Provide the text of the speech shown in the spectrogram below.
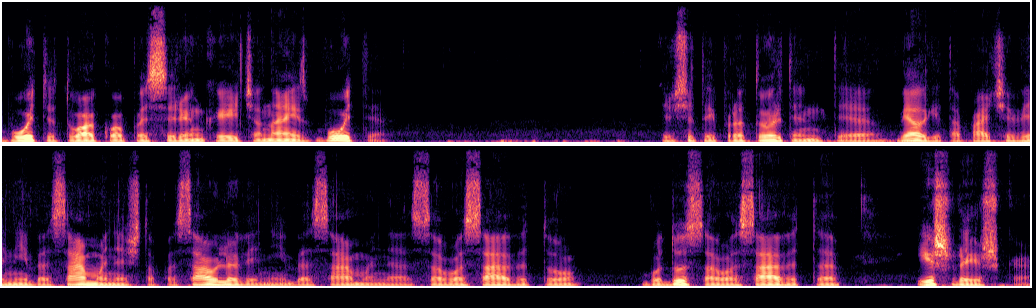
būti tuo, kuo pasirinkai čia nais būti. Ir šitai praturtinti vėlgi tą pačią vienybę sąmonę, šito pasaulio vienybę sąmonę, savo savitų būdų, savo savitą išraišką.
